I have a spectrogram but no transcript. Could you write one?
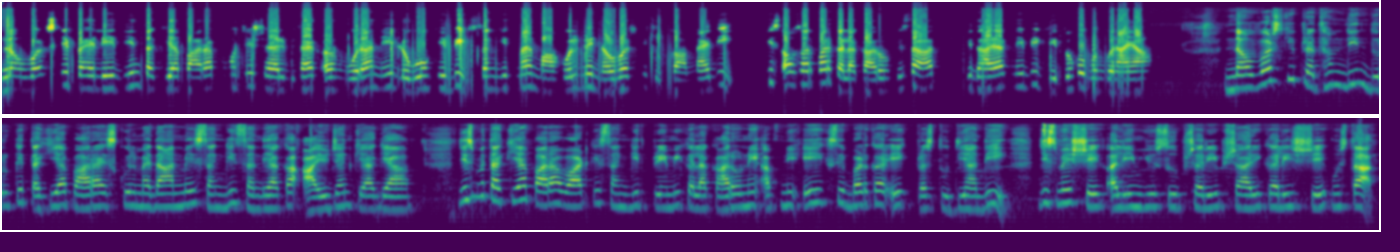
नव वर्ष के पहले दिन तकिया पारा पहुँचे शहर विधायक अरुण वोरा ने लोगों के बीच संगीतमय माहौल में नव वर्ष की शुभकामनाएँ दी। इस अवसर पर कलाकारों के साथ विधायक ने भी गीतों को गुनगुनाया। नववर्ष के प्रथम दिन दुर्ग के तकिया पारा स्कूल मैदान में संगीत संध्या का आयोजन किया गया। जिसमें तकिया पारा वार्ड के संगीत प्रेमी कलाकारों ने अपनी एक से बढ़कर एक प्रस्तुतियाँ दी, जिसमें शेख अलीम, यूसुफ शरीफ, शारिक अली, शेख मुश्ताक,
